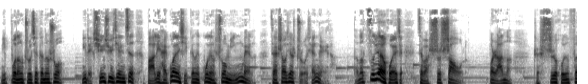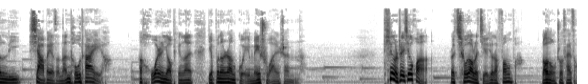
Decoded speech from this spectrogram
你不能直接跟他说，你得循序渐进，把利害关系跟那姑娘说明白了，再烧些纸钱给她，等她自愿回去，再把尸烧了。不然呢，这尸魂分离，下辈子难投胎呀。他活人要平安，也不能让鬼没处安身呢。听了这些话，这求到了解决的方法，老董这才走。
